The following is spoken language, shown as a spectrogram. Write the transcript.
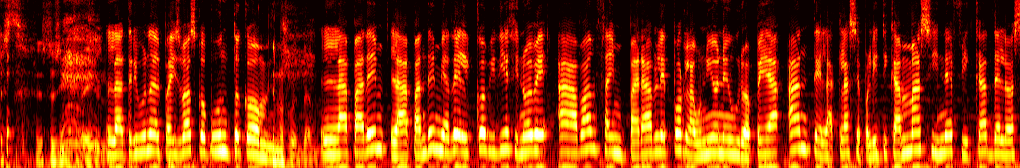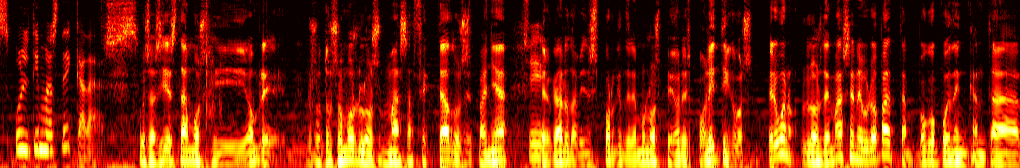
esto, esto es increíble. La tribuna del País Vasco.com. ¿Qué nos cuentan? La, la pandemia del COVID-19 avanza imparable por la Unión Europea ante la clase política más ineficaz de las últimas décadas. Pues así estamos. Y hombre, nosotros somos los más afectados, España, Sí. pero claro, también es porque tenemos los peores políticos. Pero bueno, los demás en Europa tampoco pueden cantar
